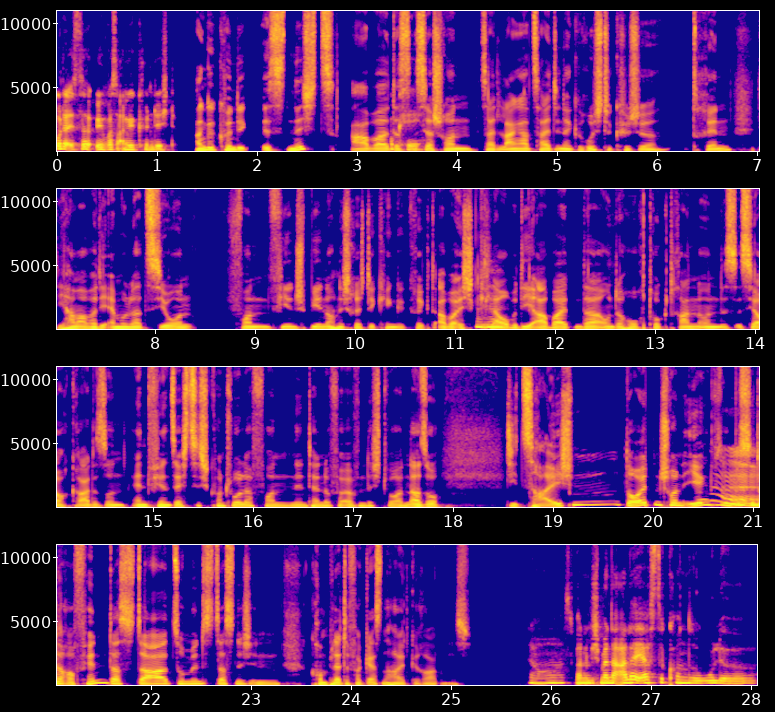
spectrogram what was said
Oder ist da irgendwas angekündigt? Angekündigt ist nichts, aber das Okay. ist ja schon seit langer Zeit in der Gerüchteküche drin. Die haben aber die Emulation von vielen Spielen noch nicht richtig hingekriegt, aber ich Mhm. glaube, die arbeiten da unter Hochdruck dran und es ist ja auch gerade so ein N64-Controller von Nintendo veröffentlicht worden. Also die Zeichen deuten schon irgendwie so ein bisschen Hm. darauf hin, dass da zumindest das nicht in komplette Vergessenheit geraten ist. Ja, es war nämlich meine allererste Konsole.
